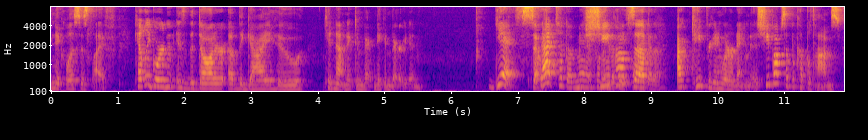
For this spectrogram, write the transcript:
Nicholas's life. Kelly Gordon is the daughter of the guy who kidnapped Nick and, Nick and buried him. Yes, So, that took a minute for she me to pops up. together. I keep forgetting what her name is. She pops up a couple times,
